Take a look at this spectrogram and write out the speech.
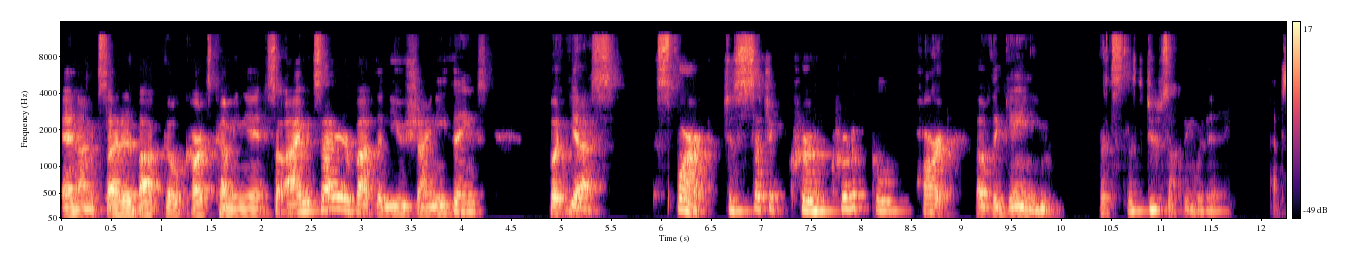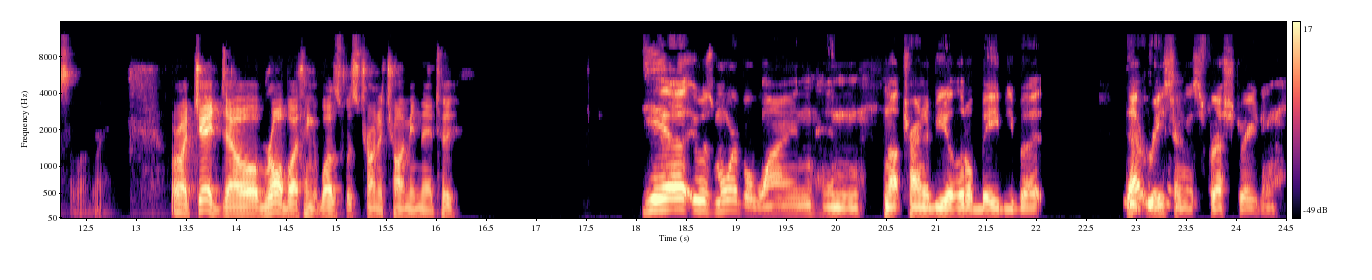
and I'm excited about go karts coming in. So I'm excited about the new shiny things. But yes, Spark, just such a cr- critical part of the game. Let's let's do something with it. Absolutely. All right, Jed, uh, Rob, I think it was, was trying to chime in there too. Yeah, it was more of a whine and not trying to be a little baby, but that racing is frustrating.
